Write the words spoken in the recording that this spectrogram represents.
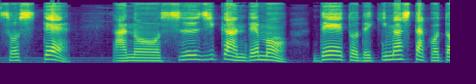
そしてあのー、数時間でもデートできましたこと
